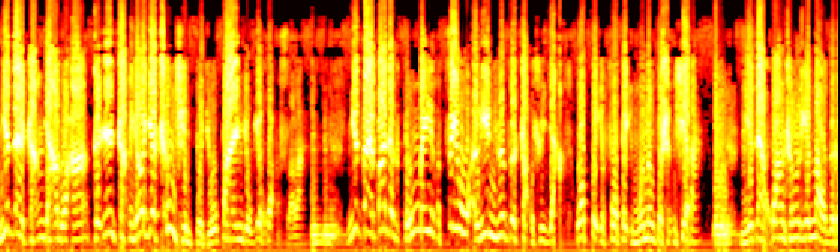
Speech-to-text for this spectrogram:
你在张家庄跟人张小姐成亲不久，把人就给慌死了。你再把这个东北贼窝里女子招去家，我背父背母能不生气吧？你在皇城里闹得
